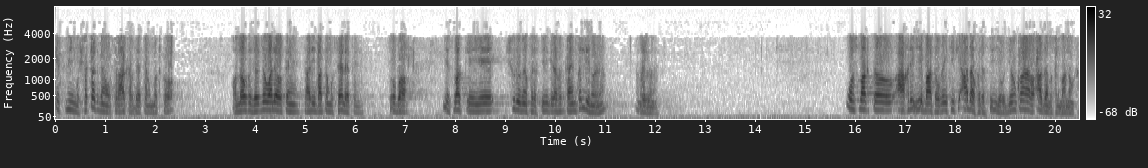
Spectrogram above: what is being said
اتنی مشقت میں اترا کر دیتے ہیں امت کو۔ اور لوگ تو جذبے والے ہوتے ہیں، ساری باتوں کو سہ لیتے ہیں۔ تو جس وقت یہ شروع میں فلسطین کی ریاست قائم کر لی انہوں نے، انگریزوں نے۔ اس وقت آخری یہ بات ہو گئی تھی کہ آدھا فلسطین یہودیوں کا اور آدھا مسلمانوں کا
